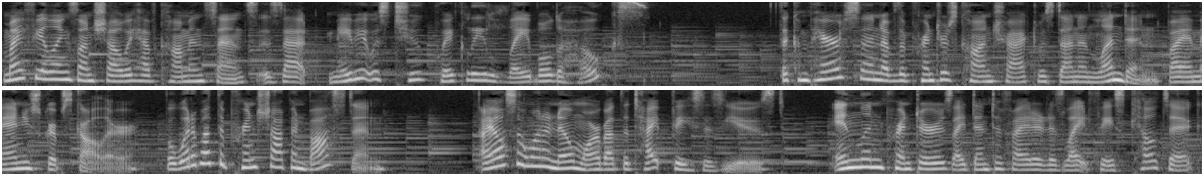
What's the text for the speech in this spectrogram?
My feelings on Shall We Have Common Sense is that maybe it was too quickly labeled a hoax? The comparison of the printer's contract was done in London by a manuscript scholar, but what about the print shop in Boston? I also want to know more about the typefaces used. Inland printers identified it as Lightface Celtic,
